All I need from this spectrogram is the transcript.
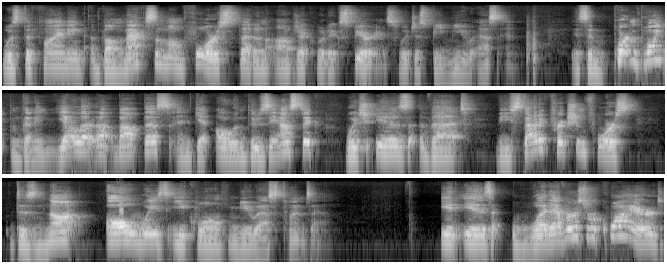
was defining the maximum force that an object would experience, would just be mu Sn. It's an important point. I'm going to yell at, about this and get all enthusiastic, which is that the static friction force does not always equal mu s times n. It is whatever's required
